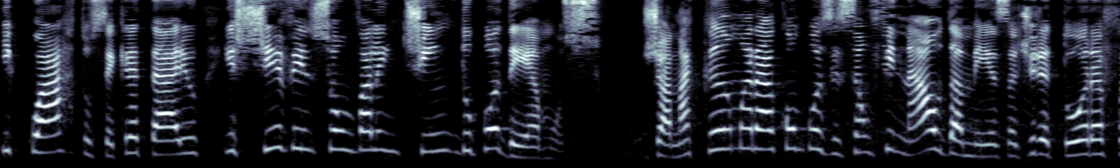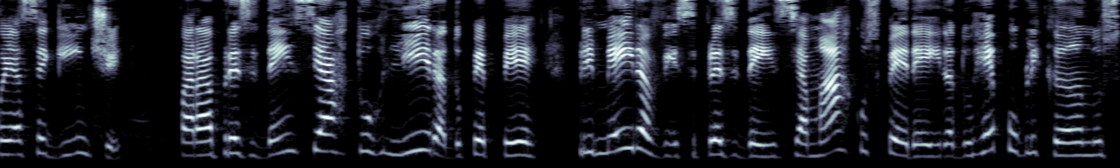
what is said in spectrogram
E quarto secretário, Stevenson Valentim, do Podemos. Já na Câmara, a composição final da mesa diretora foi a seguinte: para a presidência, Arthur Lira, do PP. Primeira vice-presidência, Marcos Pereira, do Republicanos.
